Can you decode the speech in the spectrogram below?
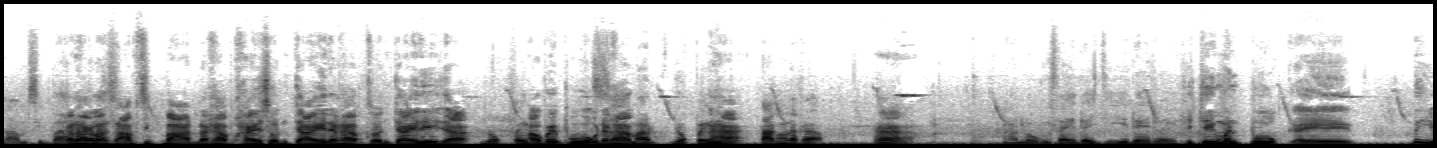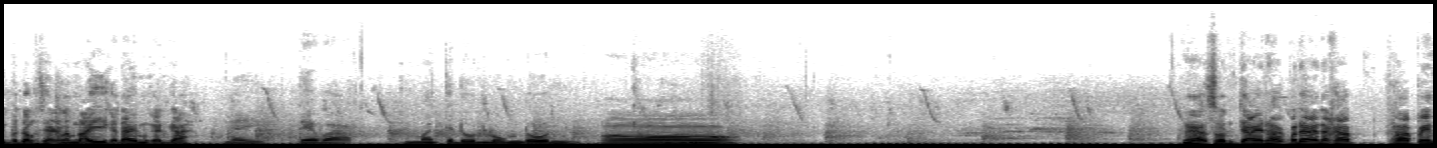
สามสิบบาทกระถางละ30บาทนะครับ ใครสนใจนะครับ สนใจที่จะยกไปเอาไปปลูกนะครับสามารถยกไปนะฮะตั้งแล้วก็อ่าอ่าลงใส่ได้จีได้เลยที่จริงมันปลูกไอ้ตีมันต้องแสงลำไรก็ได้เหมือนกันกะในแต่ว่ามันจะโดนลมโดนอ๋อนะฮะสนใจทักมาได้นะครับ ถ้าเป็น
